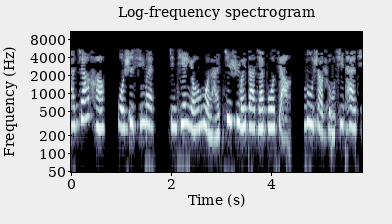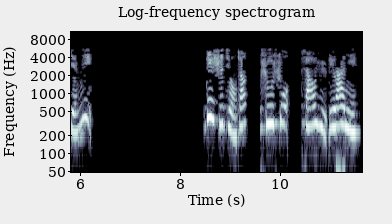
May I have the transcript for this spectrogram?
大家好，我是西妹，今天由我来继续为大家播讲《路上宠妻太甜蜜》第十九章。叔叔，小雨滴爱你。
